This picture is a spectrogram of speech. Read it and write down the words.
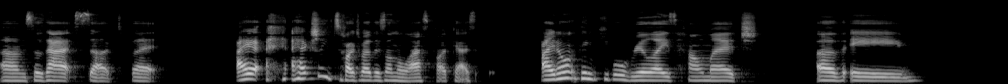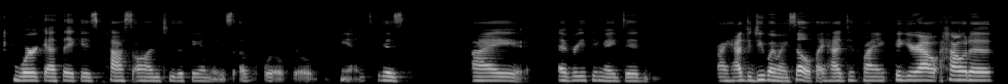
Um, so that sucked. But I I actually talked about this on the last podcast. I don't think people realize how much of a work ethic is passed on to the families of oil field hands because I everything I did I had to do by myself. I had to find figure out how to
